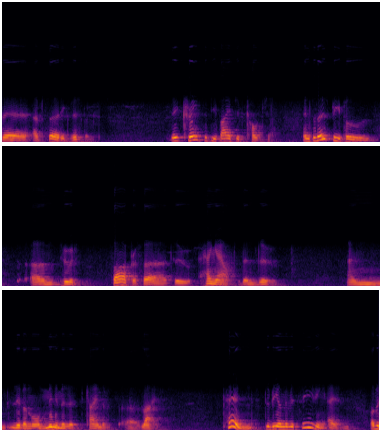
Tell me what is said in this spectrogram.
their absurd existence, it creates a divisive culture and for those people um, who would far prefer to hang out than do and live a more minimalist kind of uh, life tend to be on the receiving end of a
